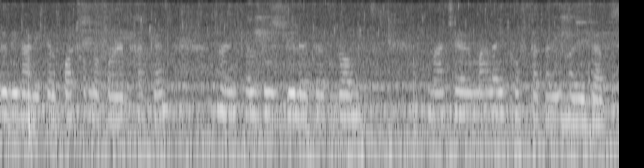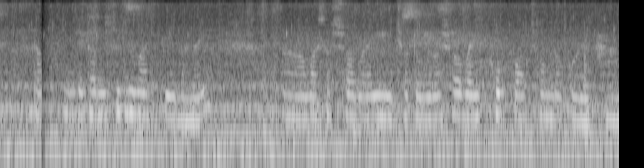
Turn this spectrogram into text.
যদি নারিকেল পছন্দ করে থাকেন, নারিকেল দুধ দিলে তো একদম মাছের মালাই কোফতাকারি হয়ে যাবে। যেটা আমি চিংড়ি মাছ দিয়ে বানাই। বাসার সবাই ছোটো বড়ো সবাই খুব পছন্দ করে খান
